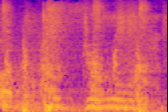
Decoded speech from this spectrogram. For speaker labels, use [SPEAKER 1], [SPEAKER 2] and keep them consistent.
[SPEAKER 1] what to do.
